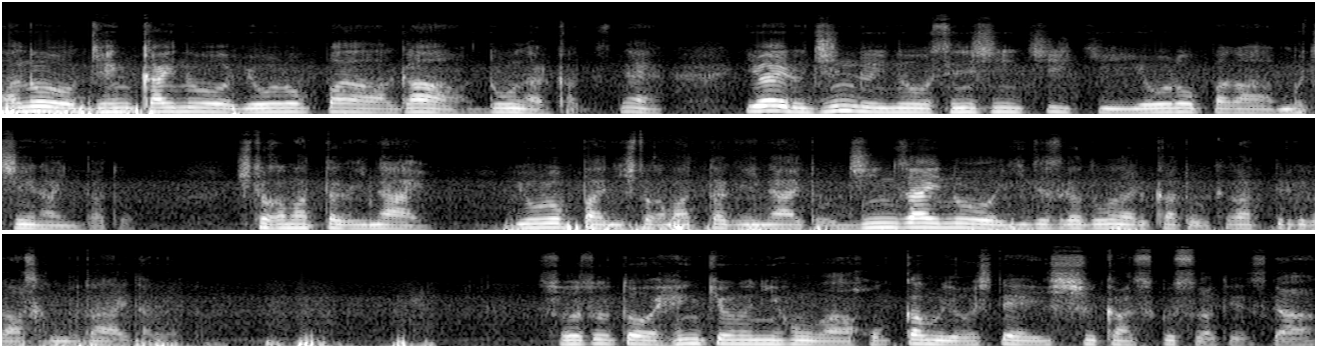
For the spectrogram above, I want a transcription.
あの限界のヨーロッパがどうなるかですね。いわゆる人類の先進地域ヨーロッパが持ち得ないんだと。人が全くいない。ヨーロッパに人が全くいないと人材のイギリスがどうなるかと伺ってるけどあそこ持たないだろうと。そうすると辺境の日本はほっかむりをして1週間過ごすわけですが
